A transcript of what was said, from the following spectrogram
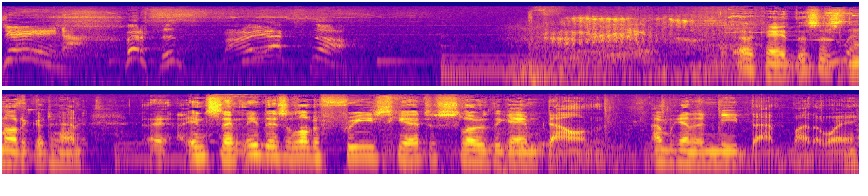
Jaina versus. Okay, this is not a good hand. Uh, incidentally, there's a lot of freeze here to slow the game down, and we're gonna need that, by the way.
